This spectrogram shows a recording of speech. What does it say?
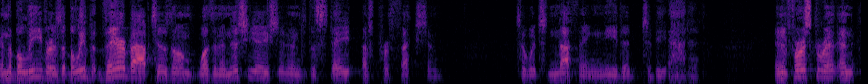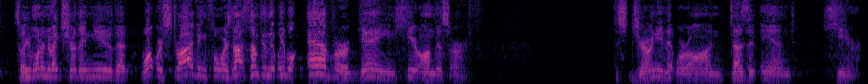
in the believers that believed that their baptism was an initiation into the state of perfection to which nothing needed to be added. And in First Corinthians, and so he wanted to make sure they knew that what we're striving for is not something that we will ever gain here on this earth. This journey that we're on doesn't end here.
